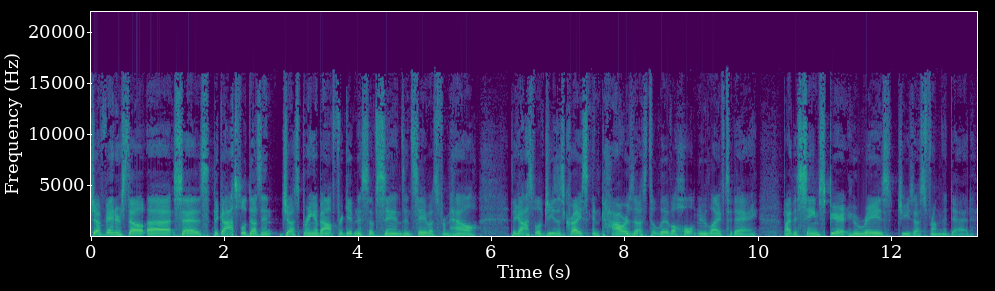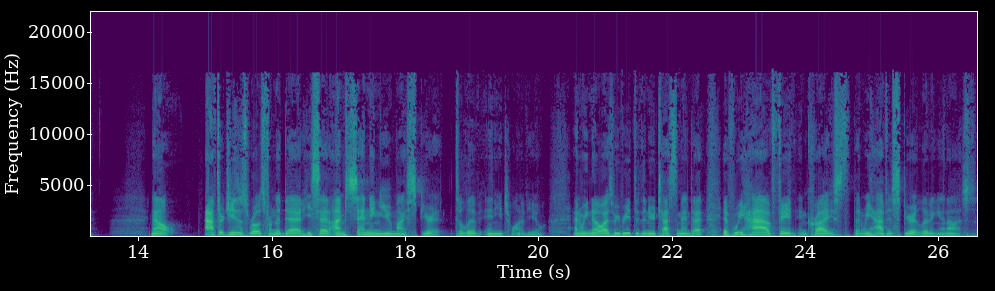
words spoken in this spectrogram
Jeff Vanderstelt uh, says the gospel doesn't just bring about forgiveness of sins and save us from hell. The gospel of Jesus Christ empowers us to live a whole new life today by the same Spirit who raised Jesus from the dead. Now, after Jesus rose from the dead, he said, I'm sending you my Spirit to live in each one of you. And we know as we read through the New Testament that if we have faith in Christ, then we have his Spirit living in us.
